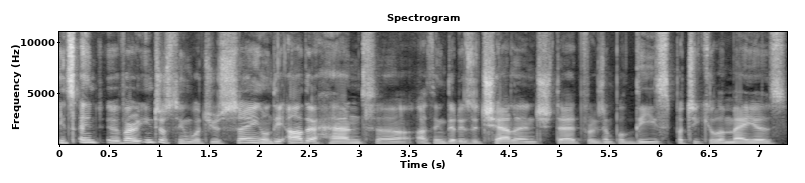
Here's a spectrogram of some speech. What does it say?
It's uh, very interesting what you're saying. On the other hand, uh, I think there is a challenge that, for example, these particular mayors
